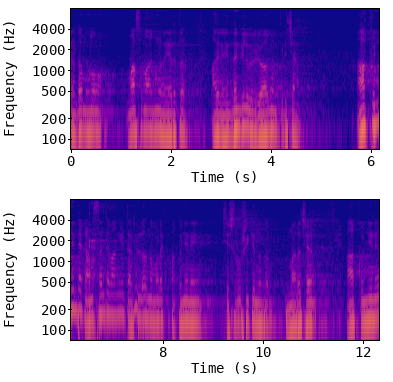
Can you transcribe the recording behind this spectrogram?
രണ്ടോ മൂന്നോ മാസമാകുന്ന നേരത്ത് അതിന് എന്തെങ്കിലും ഒരു രോഗം പിടിച്ചാൽ ആ കുഞ്ഞിന്റെ കൺസെന്റ് വാങ്ങിയിട്ടല്ലല്ലോ നമ്മൾ ആ കുഞ്ഞിനെ ശുശ്രൂഷിക്കുന്നത്. മറിച്ച് ആ കുഞ്ഞിന്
